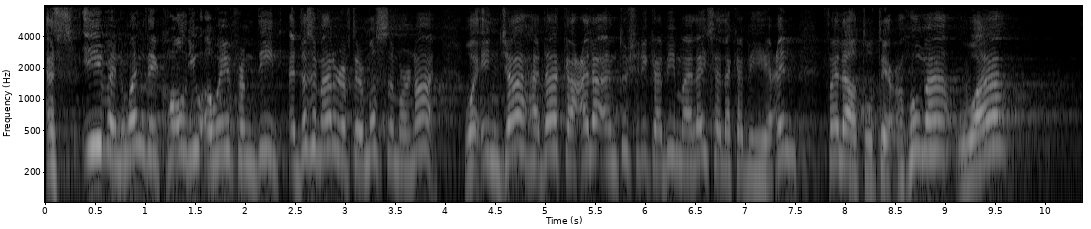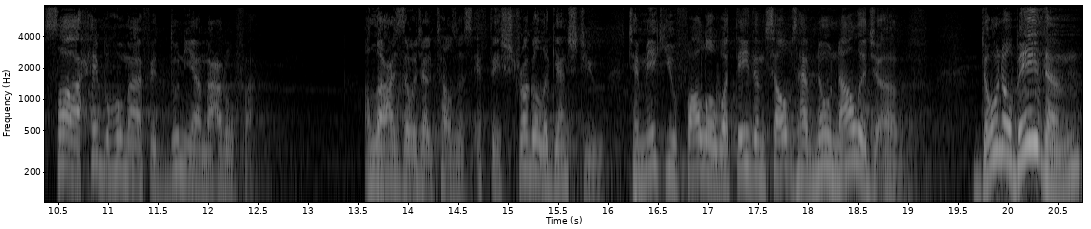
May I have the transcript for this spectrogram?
As even when they call you away from deen, it doesn't matter if they're Muslim or not. وَإِن جَاهَدَاكَ عَلَىٰ أَن تُشْرِكَ بِمَا لَيْسَ لَكَ بِهِ عِلْمٍ فَلَا تُطِعْهُمَا وَصَاحِبْهُمَا فِي الدُّنْيَا مَعْرُوفًا Allah Azza wa tells us, if they struggle against you to make you follow what they themselves have no knowledge of, don't obey them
